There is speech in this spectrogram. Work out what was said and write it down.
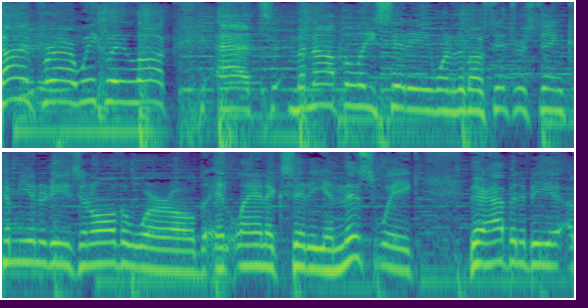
Time for our weekly look at Monopoly City, one of the most interesting communities in all the world, Atlantic City. And this week, there happen to be a,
